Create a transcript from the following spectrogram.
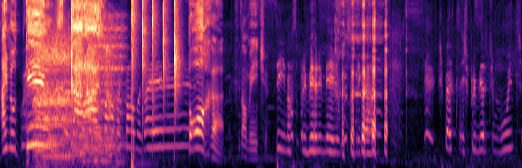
Ai, meu Deus! Caralho! Palmas, palmas, aê! Porra! Finalmente. Sim, nosso primeiro e-mail. Muito obrigado. Espero que seja o primeiro de muitos.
